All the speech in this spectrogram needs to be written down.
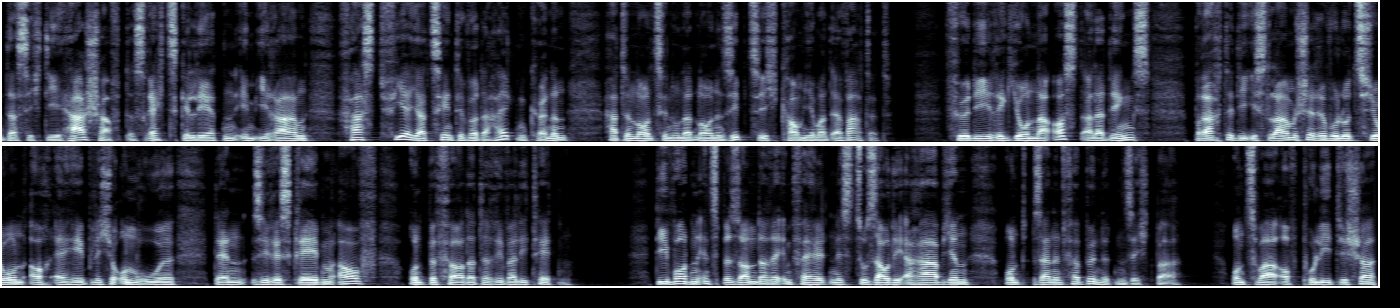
Dass sich die Herrschaft des Rechtsgelehrten im Iran fast vier Jahrzehnte würde halten können, hatte 1979 kaum jemand erwartet. Für die Region Nahost allerdings brachte die Islamische Revolution auch erhebliche Unruhe, denn sie riss Gräben auf und beförderte Rivalitäten. Die wurden insbesondere im Verhältnis zu Saudi-Arabien und seinen Verbündeten sichtbar, und zwar auf politischer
